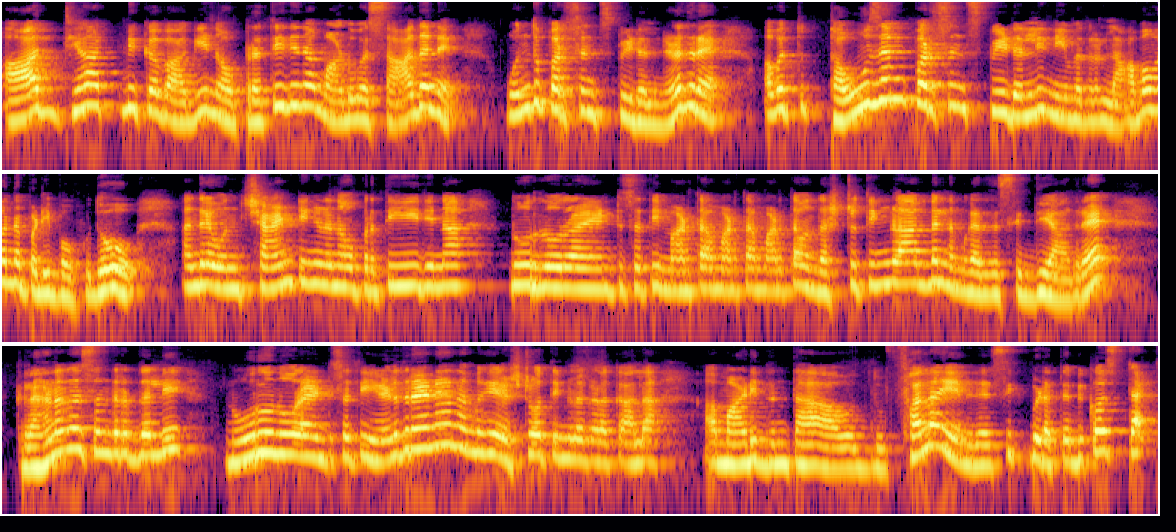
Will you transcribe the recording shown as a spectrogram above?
ಆಧ್ಯಾತ್ಮಿಕವಾಗಿ ನಾವು ಪ್ರತಿದಿನ ಮಾಡುವ ಸಾಧನೆ ಒಂದು ಪರ್ಸೆಂಟ್ ಸ್ಪೀಡಲ್ಲಿ ನಡೆದರೆ ಅವತ್ತು ಥೌಸಂಡ್ ಪರ್ಸೆಂಟ್ ಸ್ಪೀಡಲ್ಲಿ ನೀವು ಅದರ ಲಾಭವನ್ನು ಪಡಿಬಹುದು. ಅಂದರೆ ಒಂದು ಚಾಂಟಿಂಗನ್ನು ನಾವು ಪ್ರತಿದಿನ ನೂರು ನೂರ ಎಂಟು ಸತಿ ಮಾಡ್ತಾ ಮಾಡ್ತಾ ಮಾಡ್ತಾ ಒಂದಷ್ಟು ತಿಂಗಳಾದಮೇಲೆ ನಮಗೆ ಅದರ ಸಿದ್ಧಿ ಆದರೆ ಗ್ರಹಣದ ಸಂದರ್ಭದಲ್ಲಿ ನೂರು ನೂರ ಎಂಟು ಸತಿ ಹೇಳಿದ್ರೇ ನಮಗೆ ಎಷ್ಟೋ ತಿಂಗಳುಗಳ ಕಾಲ ಮಾಡಿದಂತಹ ಒಂದು ಫಲ ಏನಿದೆ ಸಿಕ್ಬಿಡತ್ತೆ because that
